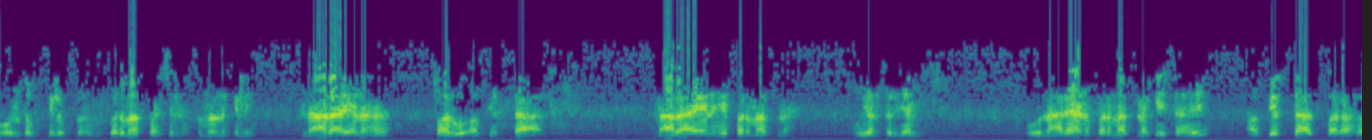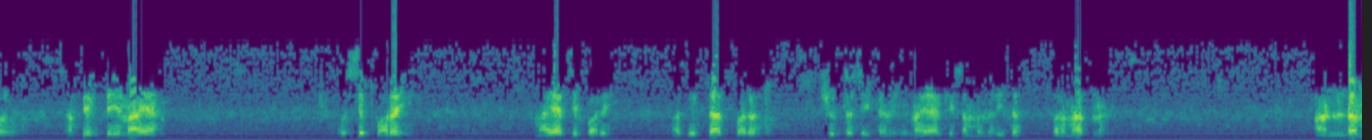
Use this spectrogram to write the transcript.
ओम तो के परमात्मा चिन्ह स्मरण के लिए नारायण परो अव्यक्ता नारायण है परमात्मा वो अंतर्जन वो नारायण परमात्मा कैसा है? अव्यक्ता पर। अव्यक्त है माया। उससे पर है। माया से पर है अव्यक्ता पर शुद्ध चैतन्य, माया के संबंध रहित परमात्मा। अंडम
